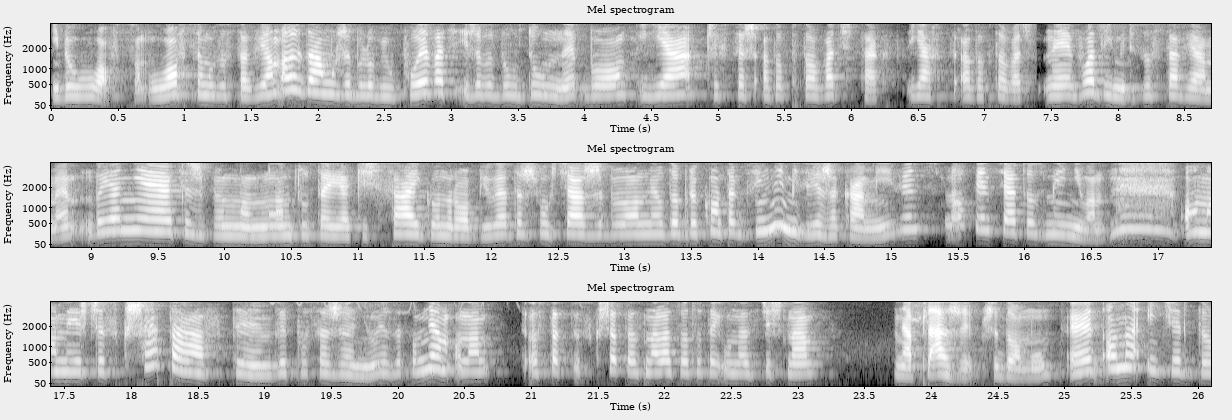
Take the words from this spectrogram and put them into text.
i był łowcą. Łowcę mu zostawiłam, ale dałam mu, żeby lubił pływać i żeby był dumny, bo ja, czy chcesz adoptować? Tak, ja chcę adoptować. E, Władimir, zostawiamy, bo ja nie chcę, żeby nam, tutaj jakiś Saigon robił. Ja też bym chciała, żeby on miał dobry kontakt z innymi zwierzakami, więc, no, więc ja to zmieniłam. O, mamy jeszcze skrzata w tym wyposażeniu. Ja zapomniałam, ona ostatnio skrzata znalazła tutaj u nas gdzieś na, na plaży przy domu. E, ona idzie do.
